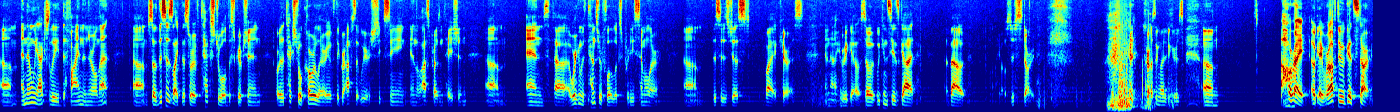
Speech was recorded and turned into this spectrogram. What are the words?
Um, and then we actually define the neural net. Um, so this is like the sort of textual description or the textual corollary of the graphs that we were seeing in the last presentation. Um, and uh, working with TensorFlow looks pretty similar. Um, this is just via Keras. And now here we go. So we can see it's got about, well, here, let's just start. crossing my fingers. Um, all right, okay, we're off to a good start.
